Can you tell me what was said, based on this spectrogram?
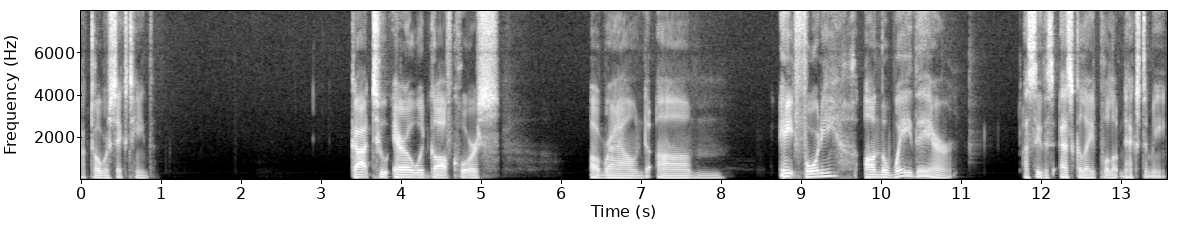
October 16th. Got to Arrowood Golf Course around um 8:40 on the way there I see this Escalade pull up next to me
